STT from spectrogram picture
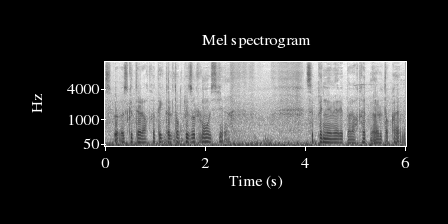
C'est pas parce que t'es à la retraite et que t'as le temps que les autres l'ont aussi. C'est pas une mémé, elle est pas à la retraite mais elle a le temps quand même.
